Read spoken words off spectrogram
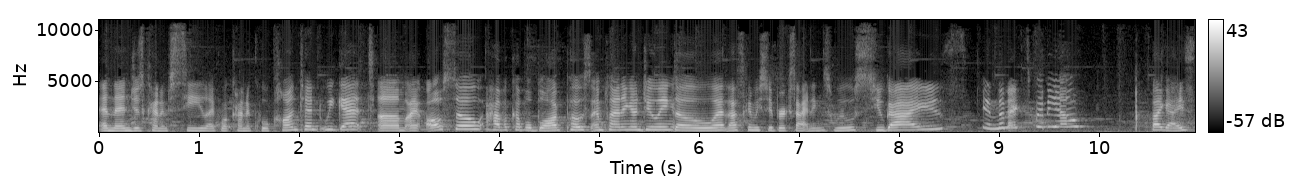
and then just kind of see like what kind of cool content we get. Um, I also have a couple blog posts I'm planning on doing. So that's gonna be super exciting. So we will see you guys in the next video. Bye guys.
